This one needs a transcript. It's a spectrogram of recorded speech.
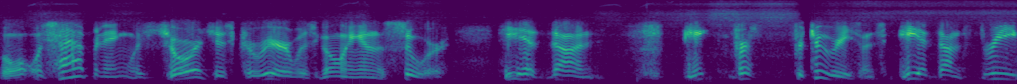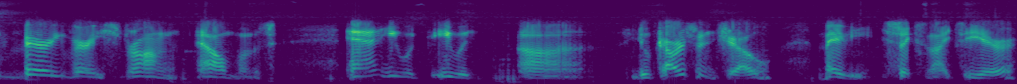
But what was happening was George's career was going in the sewer. He had done, he, first, for two reasons. He had done three very, very strong albums, and he would he would uh, do Carson show, maybe six nights a year,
